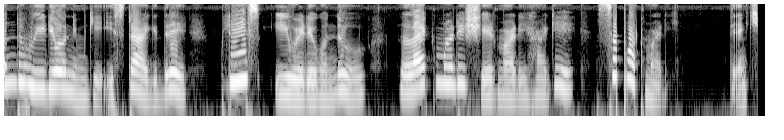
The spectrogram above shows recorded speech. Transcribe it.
ಒಂದು ವಿಡಿಯೋ ನಿಮಗೆ ಇಷ್ಟ ಆಗಿದ್ದರೆ ಪ್ಲೀಸ್ ಈ ವಿಡಿಯೋಗೊಂದು ಲೈಕ್ ಮಾಡಿ, ಶೇರ್ ಮಾಡಿ ಹಾಗೆ ಸಪೋರ್ಟ್ ಮಾಡಿ. Thank you.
